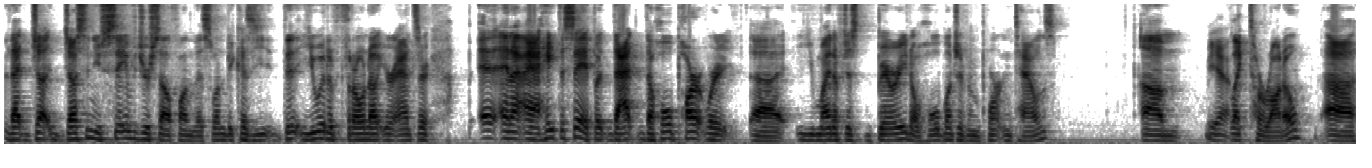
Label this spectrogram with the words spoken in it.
that Ju- Justin, you saved yourself on this one because you, th- you would have thrown out your answer and, and I, I, hate to say it, but that the whole part where uh, you might have just buried a whole bunch of important towns, um, yeah, like Toronto. Uh,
